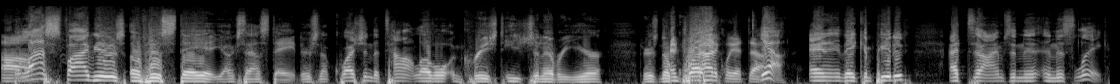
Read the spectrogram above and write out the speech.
the Um, last five years of his stay at Youngstown State, there's no question the talent level increased each and every year. There's no And question. dramatically at that. Yeah, and they competed at times in the, in this league.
